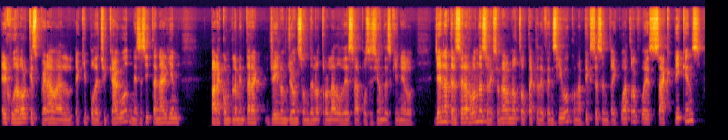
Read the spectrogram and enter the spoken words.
el jugador que esperaba el equipo de Chicago. Necesitan a alguien para complementar a Jalen Johnson del otro lado de esa posición de esquinero. Ya en la tercera ronda seleccionaron otro ataque defensivo con la pick 64, fue Zach Pickens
